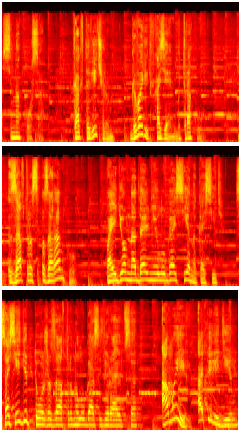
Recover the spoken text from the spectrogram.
синокоса. Как-то вечером говорит хозяин батраку. «Завтра с позаранку пойдем на дальние луга сено косить. Соседи тоже завтра на луга собираются а мы их опередим.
